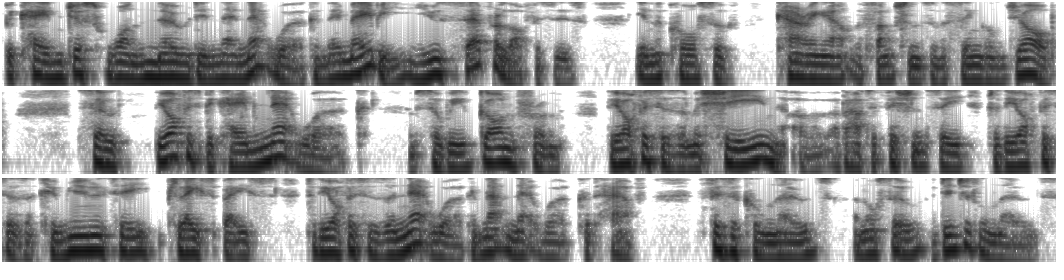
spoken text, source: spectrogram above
became just one node in their network, and they maybe use several offices in the course of carrying out the functions of a single job. So the office became network. So we've gone from the office as a machine about efficiency to the office as a community, place based, to the office as a network. And that network could have physical nodes and also digital nodes.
